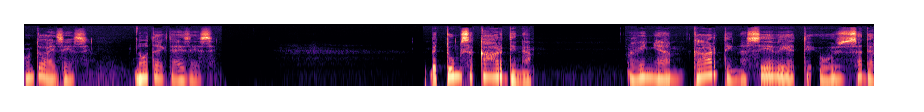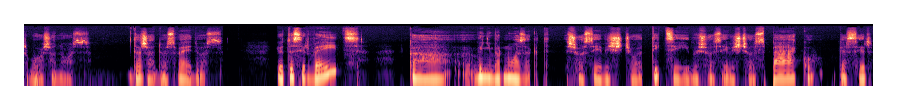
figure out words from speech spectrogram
Un tu aiziesi. Noteikti aiziesi. Bet tumsa kārdina. Viņa kārdina sievieti uz sadarbošanos dažādos veidos. Jo tas ir veids, kā viņi var nozagt šo sievišķo ticību, šo sievišķo spēku, kas ir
